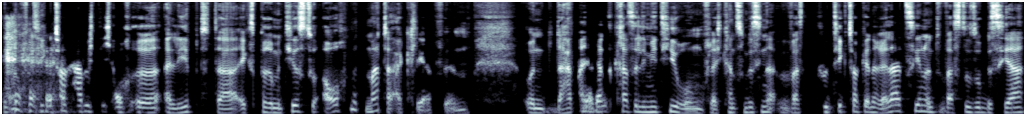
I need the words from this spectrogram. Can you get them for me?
auf TikTok habe ich dich auch äh, erlebt, da experimentierst du auch mit Mathe-Erklärfilmen. Und da hat man ja ganz krasse Limitierungen. Vielleicht kannst du ein bisschen was zu TikTok generell erzählen und was du so bisher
